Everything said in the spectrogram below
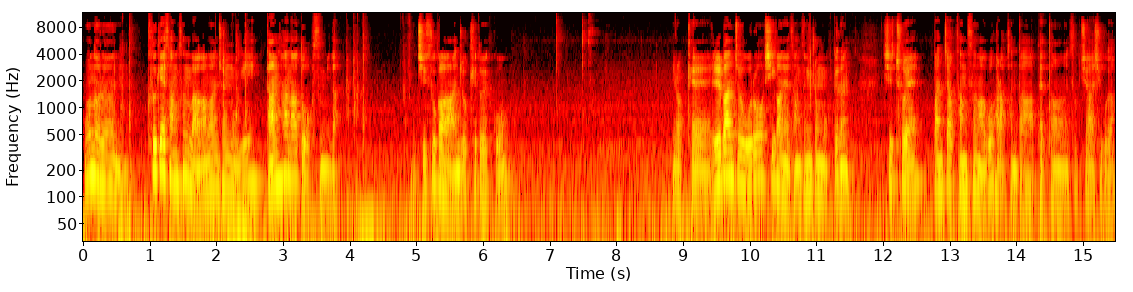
오늘은 크게 상승 마감한 종목이 단 하나도 없습니다. 지수가 안 좋기도 했고 이렇게 일반적으로 시간의 상승 종목들은 시초에 반짝 상승하고 하락한다 패턴 숙지하시고요.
